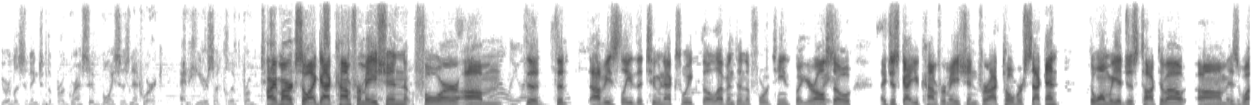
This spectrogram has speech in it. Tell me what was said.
You're listening to the Progressive Voices Network, and here's a clip from. All right, Mark. So I got confirmation for um the the obviously the two next week, the 11th and the 14th. But you're also I just got you confirmation for October 2nd, the one we had just talked about um as well.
